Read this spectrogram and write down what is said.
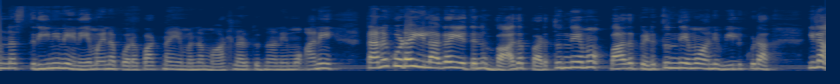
ఉన్న స్త్రీని నేను ఏమైనా పొరపాటున ఏమన్నా మాట్లాడుతున్నానేమో అని తను కూడా ఇలాగా ఏదైనా బాధ పడుతుందేమో బాధ పెడుతుందేమో అని వీళ్ళు కూడా ఇలా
